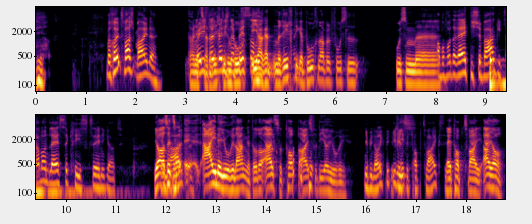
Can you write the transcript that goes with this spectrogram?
Ja. Man könnte es fast meinen. da habe Wenn ich jetzt einen richtigen besser Ich habe einen richtigen Bauchnabelfussel aus dem. Äh... Aber von der Rätischen Bahn gibt es auch noch einen Leser-Chris, gesehen ich gerade. ja, also jetzt mal, alten. äh, eine Juri lange, oder? Also, Top 1 von dir, Juri. Ich bin noch nicht bei, ich bin bei Top 2 gewesen. Äh, Top 2. Ah ja.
